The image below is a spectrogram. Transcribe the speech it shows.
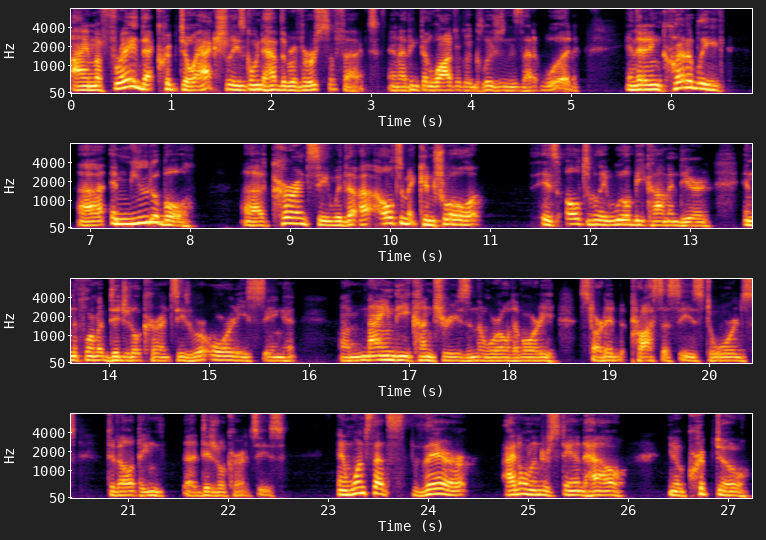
I'm afraid that crypto actually is going to have the reverse effect. And I think the logical conclusion is that it would. And that an incredibly uh, immutable uh, currency with the uh, ultimate control is ultimately will be commandeered in the form of digital currencies. We're already seeing it. Um, 90 countries in the world have already started processes towards developing uh, digital currencies. And once that's there, I don't understand how, you know, crypto,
